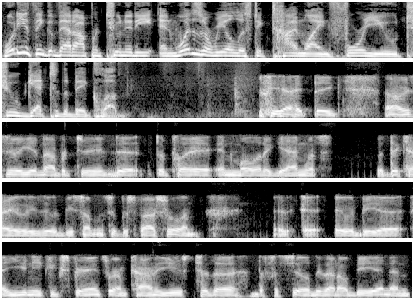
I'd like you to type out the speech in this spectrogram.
What do you think of that opportunity, and what is a realistic timeline for you to get to the big club? Yeah, I think obviously we get an opportunity to to play in Mullett again with with the Coyotes. It would be something super special, and it it, it would be a, a unique experience where I'm kind of used to the the facility that I'll be in, and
